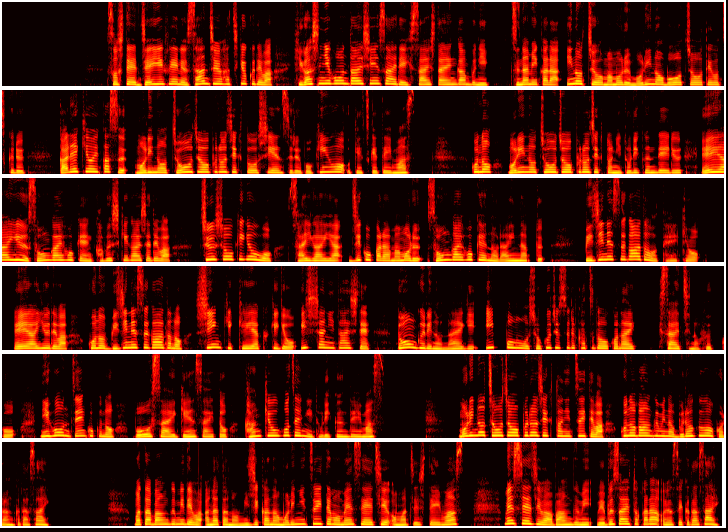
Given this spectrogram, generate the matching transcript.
そして JFN38 局では東日本大震災で被災した沿岸部に津波から命を守る森の防潮堤を作る瓦礫を生かす森の頂上プロジェクトを支援する募金を受け付けています。この森の頂上プロジェクトに取り組んでいる AIU 損害保険株式会社では中小企業を災害や事故から守る損害保険のラインナップビジネスガードを提供。AIU ではこのビジネスガードの新規契約企業1社に対してどんぐりの苗木1本を植樹する活動を行い被災地の復興日本全国の防災減災と環境保全に取り組んでいます。森の長城プロジェクトについてはこの番組のブログをご覧ください。また番組ではあなたの身近な森についてもメッセージお待ちしています。メッセージは番組ウェブサイトからお寄せください。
